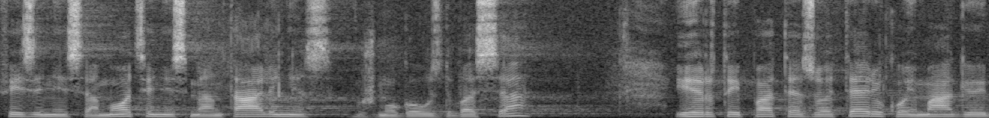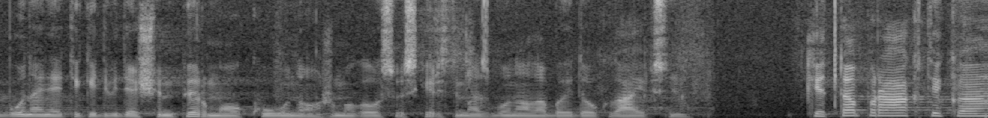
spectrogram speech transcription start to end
fizinis, emocinis, mentalinis, žmogaus dvasia Ir taip pat ezoterikoje, magijoje būna ne tik 21 kūno žmogaus suskirstimas, būna labai daug laipsnių. Kita praktika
